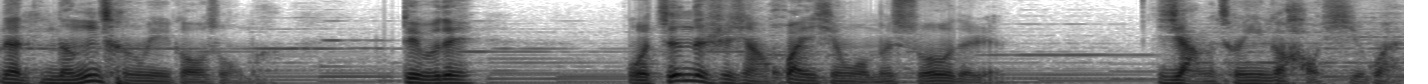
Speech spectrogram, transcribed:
那能成为高手吗？对不对？我真的是想唤醒我们所有的人，养成一个好习惯，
